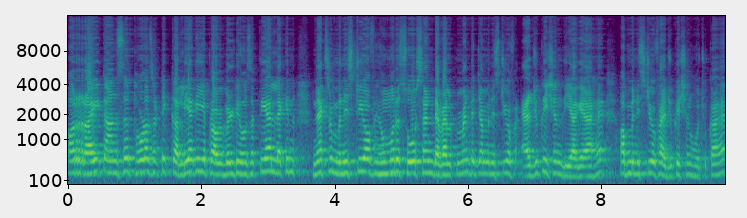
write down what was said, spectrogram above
और राइट right आंसर थोड़ा सा टिक कर लिया कि ये प्रोबेबिलिटी हो सकती है। लेकिन next Ministry of Human Resource and Development जब मिनिस्ट्री ऑफ़ एजुकेशन दिया गया है, अब मिनिस्ट्री ऑफ़ एजुकेशन हो चुका है।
